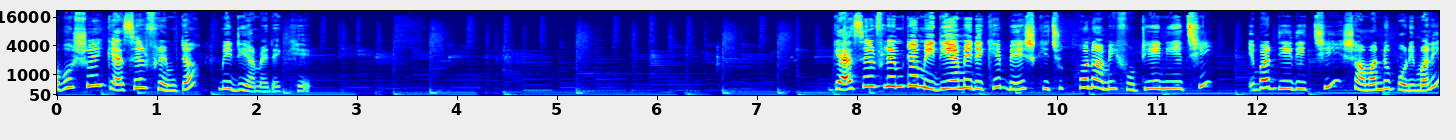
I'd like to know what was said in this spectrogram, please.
অবশ্যই গ্যাসের ফ্লেমটা মিডিয়ামে রেখে। গ্যাসের ফ্লেমটা মিডিয়ামে রেখে বেশ কিছুক্ষণ আমি ফুটিয়ে নিয়েছি। এবার দিয়ে দিচ্ছি সামান্য পরিমাণে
